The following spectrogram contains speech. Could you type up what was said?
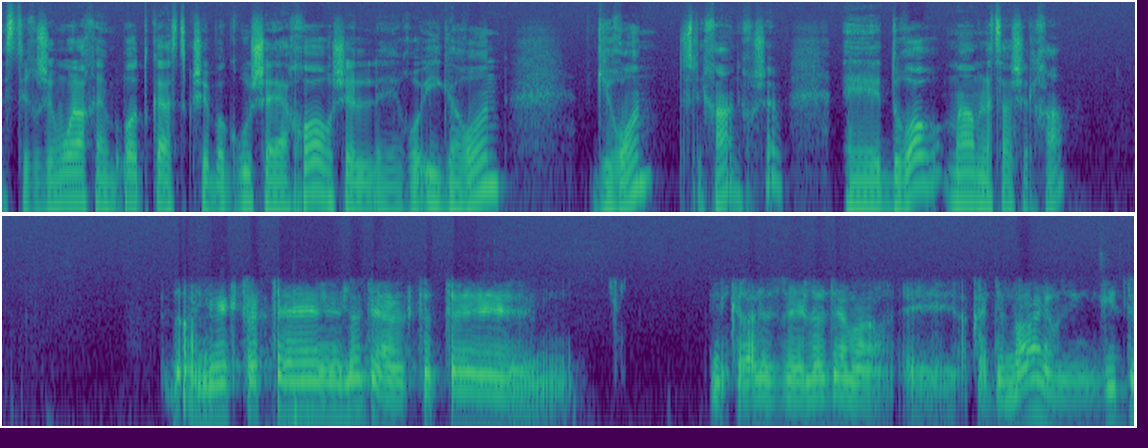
אז תרשמו לכם פודקאסט כשבגרוש היה חור של אה, רועי גרון, גירון, סליחה, אני חושב. אה, דרור, מה ההמלצה שלך? לא, אני קצת, לא יודע, קצת, נקרא לזה, לא יודע מה, אקדמאי, אני אגיד...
